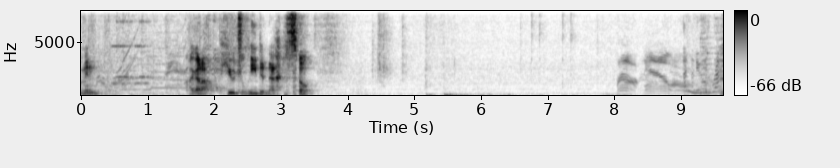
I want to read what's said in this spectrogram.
I mean, I got a huge lead in that, so. A new record.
